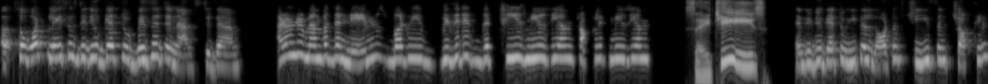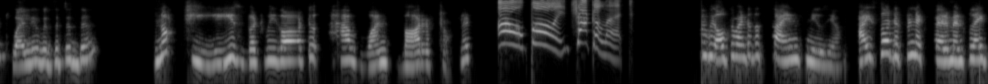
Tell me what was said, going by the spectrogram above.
Uh, so what places did you get to visit in Amsterdam? I don't remember the names, but we visited the cheese museum, chocolate museum. Say cheese. And did you get to eat a lot of cheese and chocolate while you visited them? Not cheese, but we got to have one bar of chocolate. Oh boy, chocolate! We also went to the science museum. I saw different experiments, like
